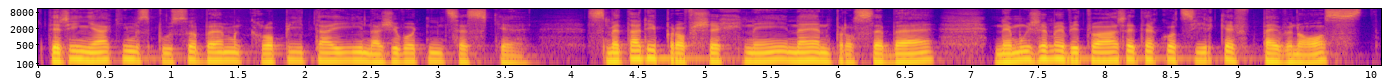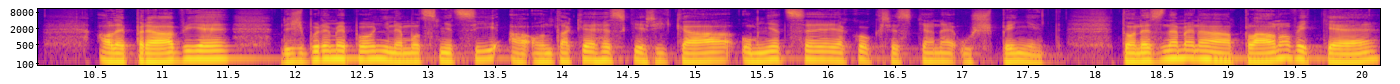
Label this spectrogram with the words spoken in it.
kteří nějakým způsobem klopítají na životní cestě. Jsme tady pro všechny, nejen pro sebe. Nemůžeme vytvářet jako církev pevnost, ale právě když budeme polní nemocnicí, a on také hezky říká, umět se jako křesťané ušpinit. To neznamená plánovitě,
